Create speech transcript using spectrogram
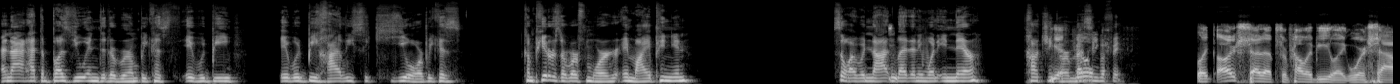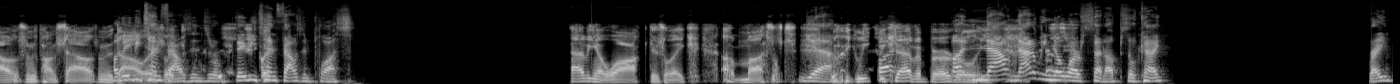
and I'd have to buzz you into the room because it would be it would be highly secure because computers are worth more in my opinion. So I would not hmm. let anyone in there touching Yeah, or messing like- with it. Like our setups would probably be like worth thousands upon thousands of Oh, they'd be dollars. ten Like, or they'd be ten thousand plus. having a lock is like a must. Yeah. Like we, we should have a But now now that we know our setups, okay? Right?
